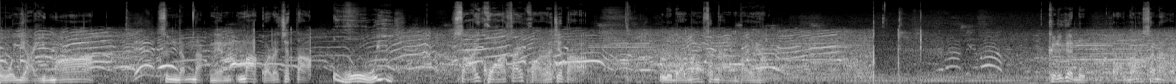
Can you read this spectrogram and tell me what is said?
ตัวใหญ่มาก ซึ่งน้ำหนักเนี่ยมากกว่าราชตะโอ้โหซ้ายขวาซ้ายขวาราชตะหลุดออกนอกสนามไปครับ คือถ้าเกิดหลุดออกนอกสนาม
